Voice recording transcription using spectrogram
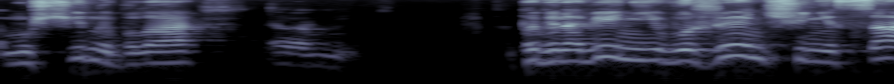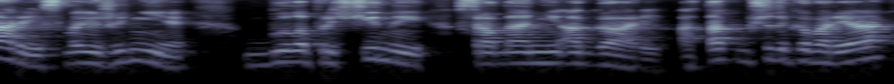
мужчины была эм, повиновение его женщине Саре, своей жене, было причиной страданий Агари. А так, вообще-то говоря,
